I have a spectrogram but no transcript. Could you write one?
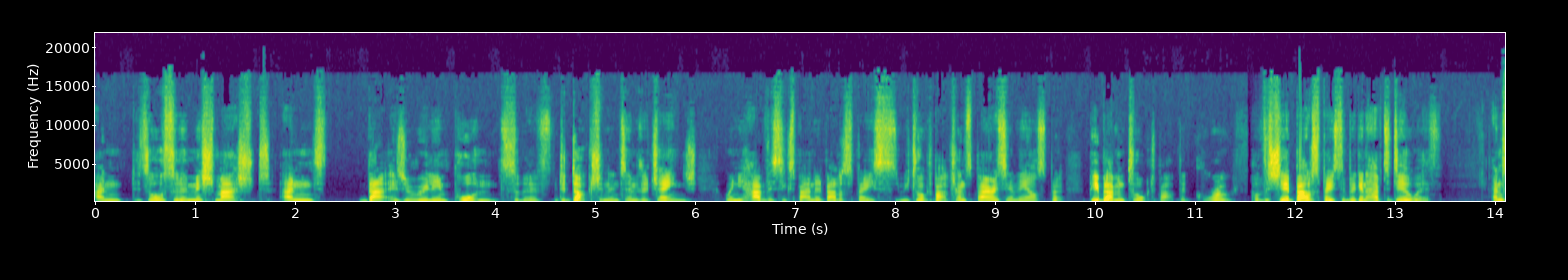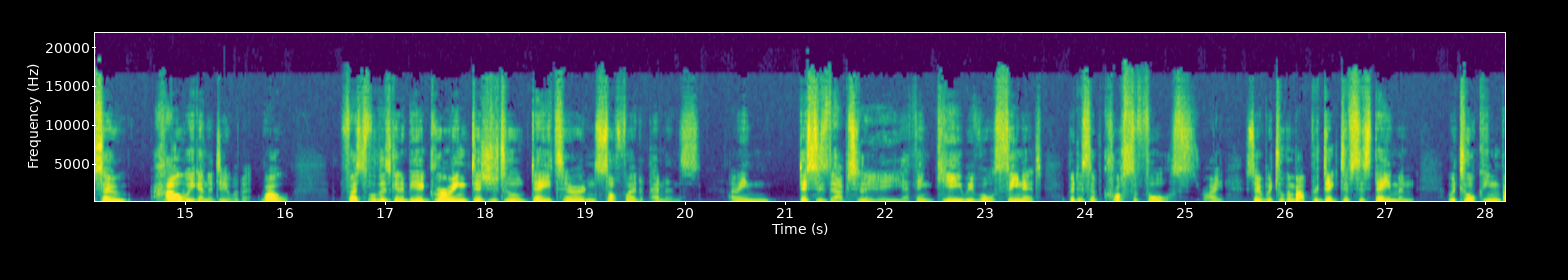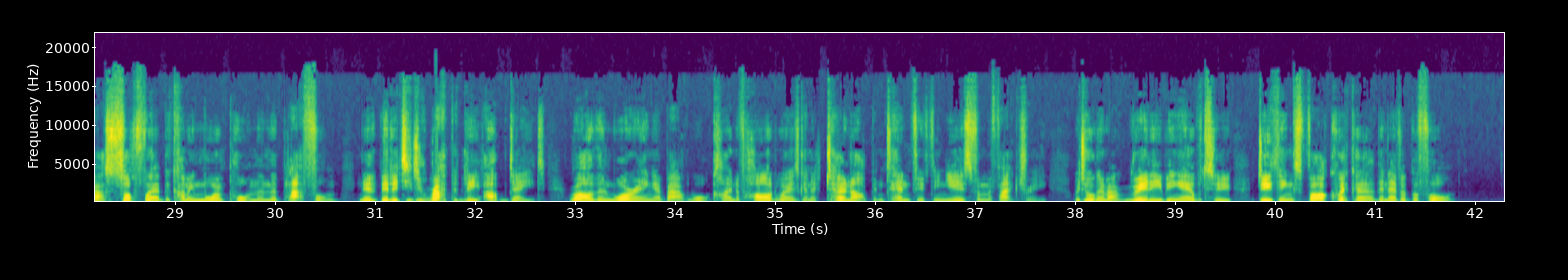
and it's all sort of mishmashed. And that is a really important sort of deduction in terms of change when you have this expanded battle space, we talked about transparency and everything else, but people haven't talked about the growth of the sheer battle space that we're going to have to deal with. And so, how are we going to deal with it? Well, first of all, there's going to be a growing digital data and software dependence. I mean, this is absolutely, I think, key. We've all seen it. but it's across the force, right? So we're talking about predictive sustainment. We're talking about software becoming more important than the platform, you know, the ability to rapidly update rather than worrying about what kind of hardware is going to turn up in 10, 15 years from a factory. We're talking about really being able to do things far quicker than ever before.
